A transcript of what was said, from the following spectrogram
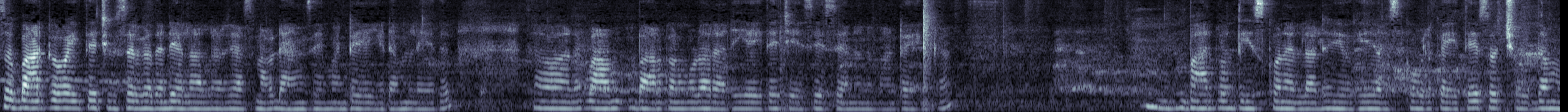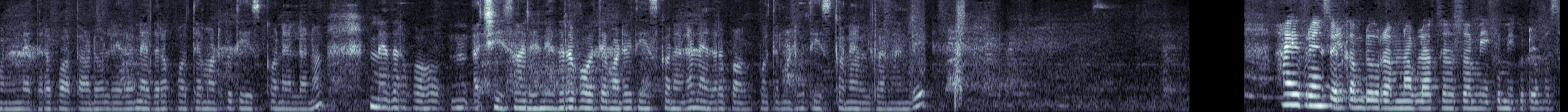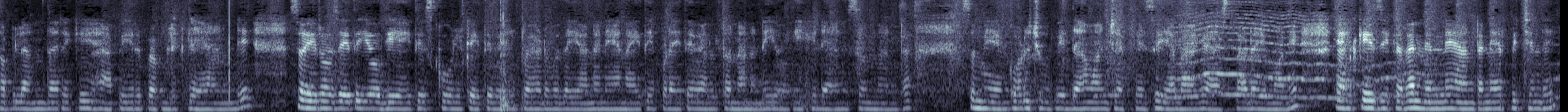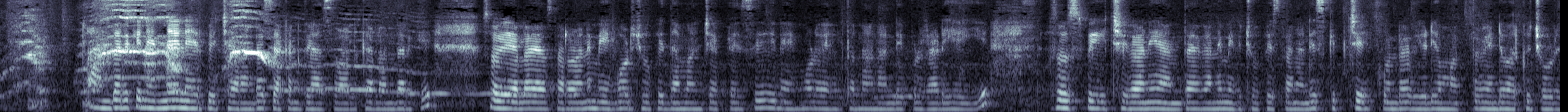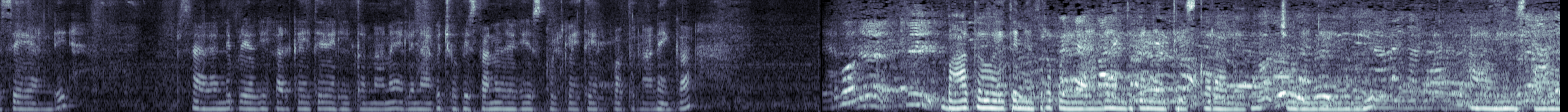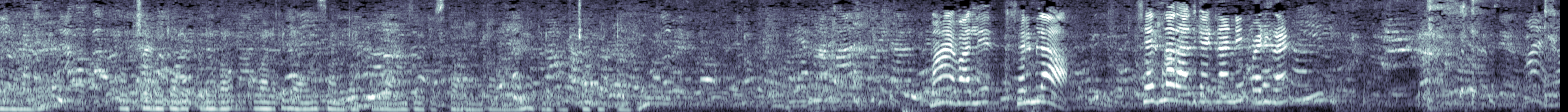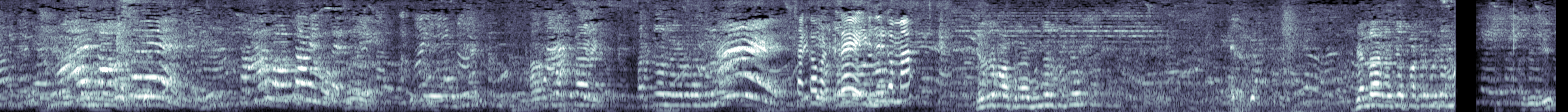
So Bhargav అయితే చూశారు కదండి ఎలా అల్లరి చేస్తున్నారు డ్యాన్స్ ఏమంటే వేయడం లేదు. సో భార్గవ్ కూడా రెడీ అయితే చేసేసాను అనమాట ఇంకా. హ్మ్, భార్గవం తీసుకొని వెళ్ళాలి యోగి వాళ్ళ స్కూల్కి అయితే. సో చూద్దాం నిద్రపోతాడో లేదో. నిద్రపోతే మటుకు తీసుకొని వెళ్ళను. నిద్రపో సారీ నిద్రపోతే మటుకు తీసుకొని వెళ్ళను. నిద్రపోకపోతే మటుకు తీసుకొని వెళ్తానండి. Hi friends welcome to Ramana vlogs. So మీకు మీ కుటుంబ సభ్యులందరికీ హ్యాపీ రిపబ్లిక్ డే అండి. సో ఈరోజు అయితే యోగి అయితే స్కూల్కి అయితే వెళ్ళిపోయాడు ఉదయాన్నే. నేనైతే ఇప్పుడైతే వెళ్తున్నానండి. యోగికి డ్యాన్స్ ఉందంట. సో మీకు కూడా చూపిద్దామని చెప్పేసి ఎలాగ వేస్తాడేమో అని ఎల్కేజీ కదా నిన్నే అంట నేర్పించింది. అందరికీ నిన్నే నేర్పించారంట సెకండ్ క్లాస్ వాళ్ళకి వాళ్ళందరికీ సో ఎలా వేస్తారో అని మేము కూడా చూపిద్దామని చెప్పేసి నేను కూడా వెళ్తున్నానండి. ఇప్పుడు రెడీ అయ్యి సో స్పీచ్ కానీ అంతా కానీ మీకు చూపిస్తానండి. స్కిప్ చేయకుండా వీడియో మొత్తం ఎండి వరకు చూడసేయండి. సరే అండి ఇప్పుడు యోగి కాడికి అయితే వెళ్తున్నాను. వెళ్ళి నాకు చూపిస్తాను. యోగి స్కూల్కి అయితే వెళ్ళిపోతున్నాను ఇంకా. భార్గవ్ అయితే నిద్రపోయాడండి. అందుకని నేను తీసుకురాలేదు. చూడండి యోగి. ఆవలిస్తా ఉన్నాడు కూర్చోబెట్టాడు ఇప్పుడు వాళ్ళకి డ్యాన్స్ అంటే ఇప్పుడు డ్యాన్స్ వేపిస్తారంట అక్కడ కూర్చోబెట్టారు. మా షర్మిల షర్మిల రాధిక ఇట్లా అండి? బయటికి రండి. చక్క రే ఇటు తిరగమ్మా. ఎదురు మాత్రం ముందర జెండా పక్కన పెట్టమ్మా అది రీ-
